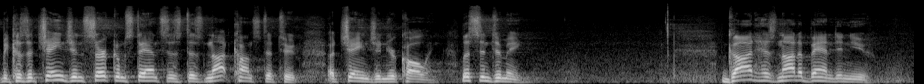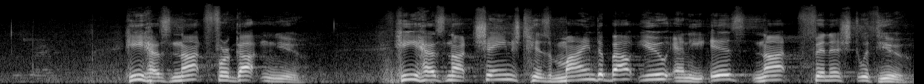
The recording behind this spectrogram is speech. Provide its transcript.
because a change in circumstances does not constitute a change in your calling. Listen to me. God has not abandoned you. He has not forgotten you. He has not changed his mind about you, and he is not finished with you.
